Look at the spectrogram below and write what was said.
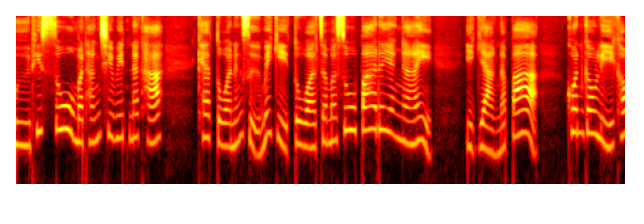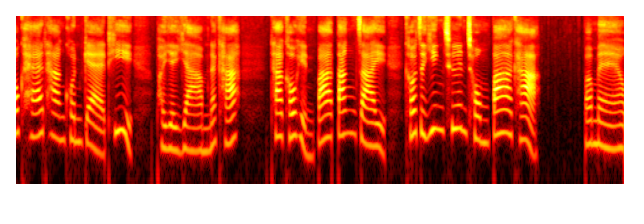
มือที่สู้มาทั้งชีวิตนะคะ แค่ตัวหนังสือไม่กี่ตัวจะมาสู้ป้าได้ยังไง อีกอย่างนะป้า คนเกาหลีเขาแค้ทางคนแก่ที่พยายามนะคะ ถ้าเขาเห็นป้าตั้งใจ เขาจะยิ่งชื่นชมป้าค่ะ ป้าแมว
